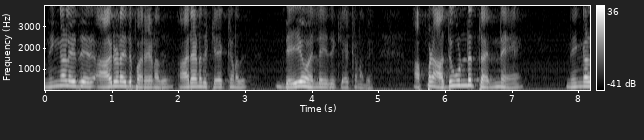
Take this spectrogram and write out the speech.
നിങ്ങളിത് ആരോടാ ഇത് പറയണത്? ആരാണിത് കേൾക്കണത് ദൈവമല്ല ഇത് കേൾക്കണത് അപ്പോൾ അതുകൊണ്ട് തന്നെ നിങ്ങൾ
